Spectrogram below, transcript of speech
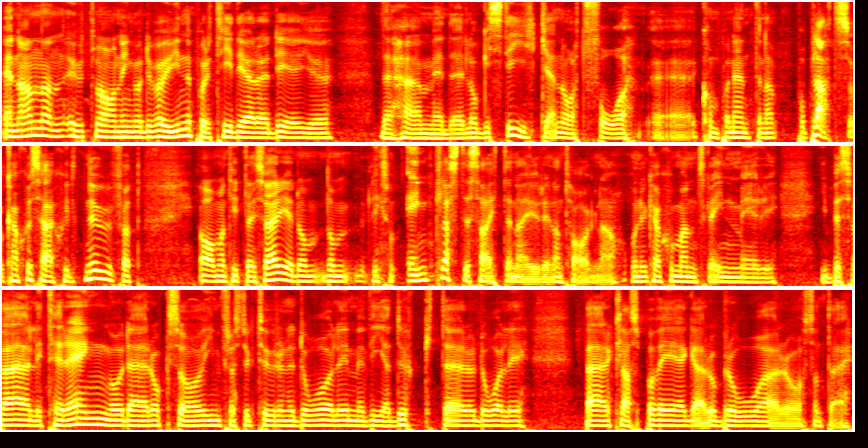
En annan utmaning, och du var ju inne på det tidigare, det är ju det här med eh, logistiken och att få eh, komponenterna på plats. Och kanske särskilt nu för att ja, om man tittar i Sverige, de, de liksom enklaste sajterna är ju redan tagna. Och nu kanske man ska in mer i, i besvärlig terräng och där också infrastrukturen är dålig med viadukter och dålig bärklass på vägar och broar och sånt där.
